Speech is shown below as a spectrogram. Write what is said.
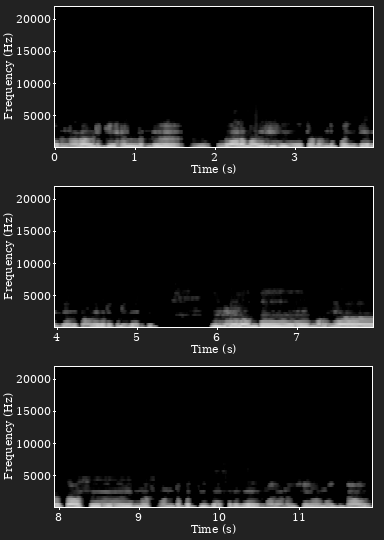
ஒரு நடவடிக்கைகள் வந்து வேற மாதிரி தொடர்ந்து போய்கிட்டே இருக்கு. அது கவலை வரக்கூடியதா இருக்கு இதுக்கிடையில வந்து நிறைய காசு இன்வெஸ்ட்மெண்ட்டை பத்தி பேசுறது அது மாதிரியான விஷயங்களை நோக்கி தான் அவர்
